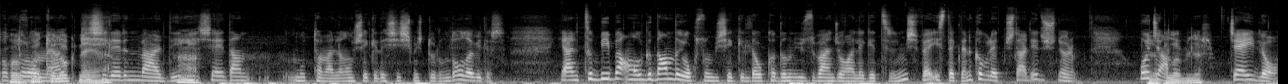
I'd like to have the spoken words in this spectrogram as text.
doktor olmayan ne ya? kişilerin verdiği Ha. bir şeyden muhtemelen o şekilde şişmiş durumda olabilir. Yani tıbbi bir algıdan da yoksun bir şekilde o kadının yüzü bence o hale getirilmiş ve isteklerini kabul etmişler diye düşünüyorum. Hocam Yapılabilir. J-Lo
